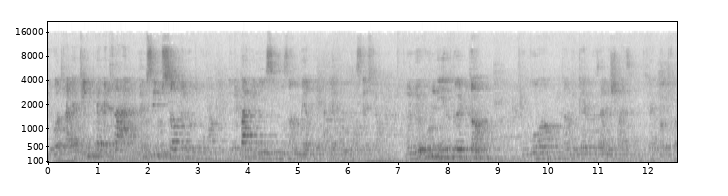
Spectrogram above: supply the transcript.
de votre travail qui nous permettra, sommes de notre courant, de ne pas venir ici vous emmerder avec vos conceptions, de ne vous lire que dans le courant dans lequel vous allez choisir de faire votre,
